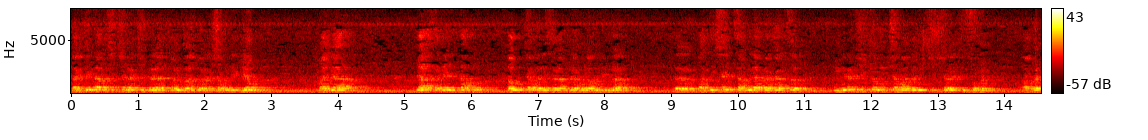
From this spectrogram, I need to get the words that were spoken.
दर्जेदार शिक्षणाची गरज आणि महत्त्व लक्षामध्ये घेऊन माझ्या त्या सगळ्या इंदापूर दौडच्या परिसरातल्या मुलामुलींना तर अतिशय चांगल्या प्रकारचं इंग्रजीचं उच्च माध्यमिक शिक्षणाची सोय आपण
